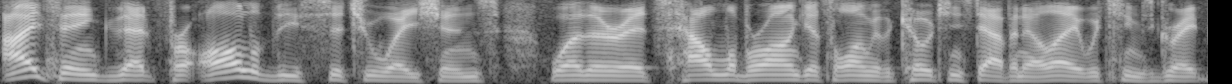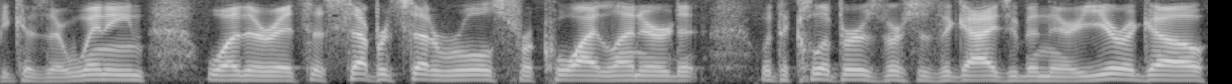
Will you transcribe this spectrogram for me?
I think that for all of these situations, whether it's how LeBron gets along with the coaching staff in LA, which seems great because they're winning, whether it's a separate set of rules for Kawhi Leonard with the Clippers versus the guys who've been there a year ago,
